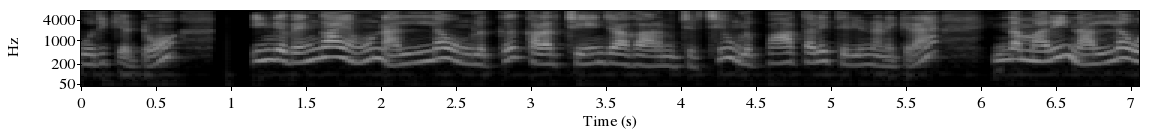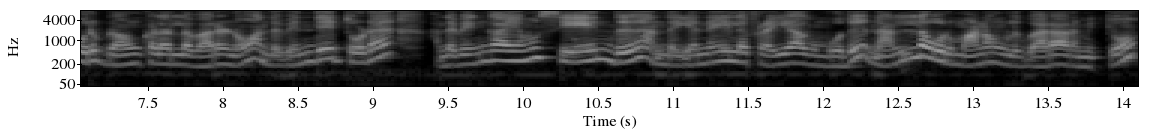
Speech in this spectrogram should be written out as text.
கொதிக்கட்டும். இங்கே வெங்காயமும் நல்லா உங்களுக்கு கலர் சேஞ்ச் ஆக ஆரம்பிச்சிருச்சு. உங்களுக்கு பார்த்தாலே தெரியும்னு நினைக்கிறேன். இந்த மாதிரி நல்ல ஒரு ப்ரௌன் கலரில் வரணும். அந்த வெந்தயத்தோட அந்த வெங்காயமும் சேர்ந்து அந்த எண்ணெயில் ஃப்ரை ஆகும்போது நல்ல ஒரு மனம் உங்களுக்கு வர ஆரம்பிக்கும்.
